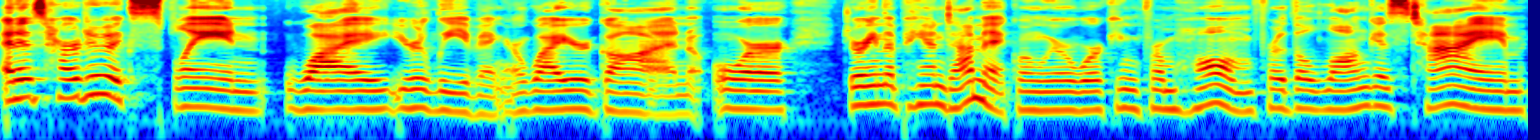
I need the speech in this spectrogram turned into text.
and it's hard to explain why you're leaving or why you're gone. Or during the pandemic when we were working from home for the longest time,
